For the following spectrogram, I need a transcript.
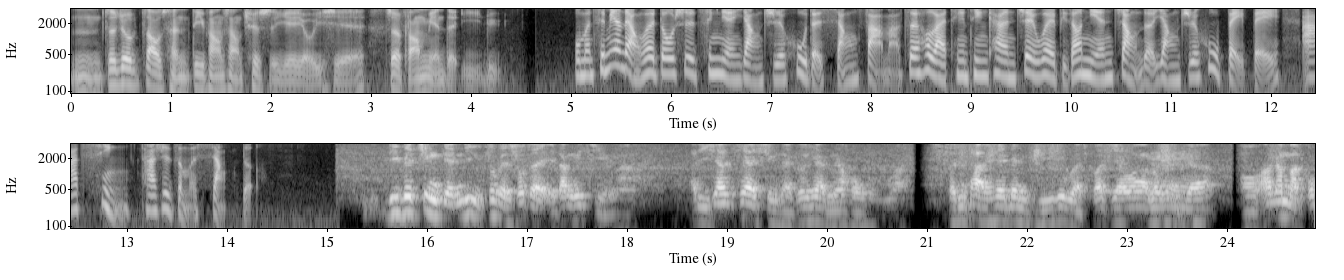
嗯，这就造成地方上确实也有一些这方面的疑虑。我们前面两位都是青年养殖户的想法嘛，最后来听听看这位比较年长的养殖户北北阿庆他是怎么想的。你要种电，你有做个所在会当去种啊。啊！而且现在生态搁遐尔丰富啊，生态迄面皮鹭啊，一寡鸟啊，拢在遮。哦，啊，咱嘛讲，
